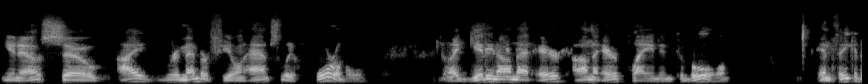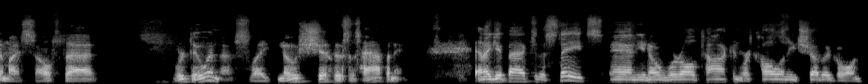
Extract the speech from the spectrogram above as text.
you know, so I remember feeling absolutely horrible, like getting on that air on the airplane in Kabul and thinking to myself that we're doing this. Like, no shit, this is happening. And I get back to the States and, you know, we're all talking, we're calling each other, going,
